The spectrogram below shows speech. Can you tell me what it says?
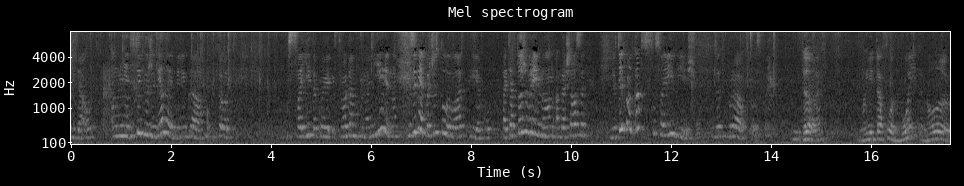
нельзя. Он, он меня действительно жалел и оберегал. Это вот в своей такой экстравагантной манере, но действительно я почувствовала его опеку. Хотя в то же время он обращался действительно вот как со своей вещью. Вот это браво просто. Да. Магнитофон мой, но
